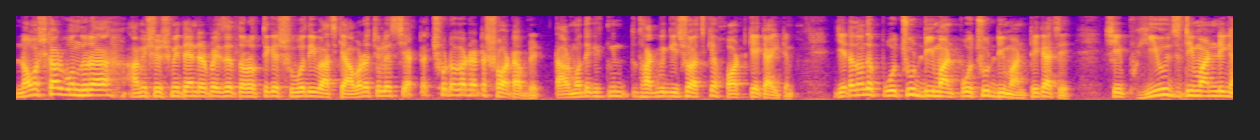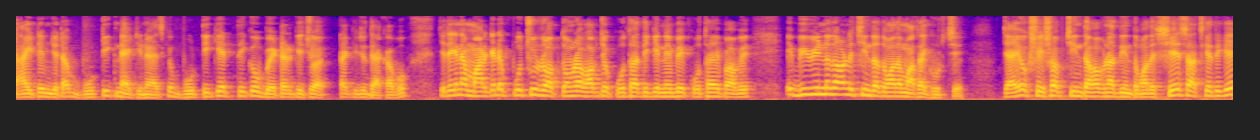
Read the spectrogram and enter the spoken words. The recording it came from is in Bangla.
নমস্কার বন্ধুরা, আমি সুস্মিতা এন্টারপ্রাইজের তরফ থেকে শুভদীপ। আজকে আবারও চলে এসেছি একটা ছোটোখাটো একটা শর্ট আপডেট তার মধ্যে কিন্তু থাকবে কিছু আজকে হট কেক আইটেম যেটা তোমাদের প্রচুর ডিমান্ড প্রচুর ডিমান্ড ঠিক আছে? সেই হিউজ ডিমান্ডিং আইটেম যেটা বুটিক নাইটি নয় আজকে বুটিকের থেকেও বেটার কিছু একটা কিছু দেখাবো, যেটা কিনা মার্কেটে প্রচুর রব তোমরা ভাবছ কোথা থেকে নেবে, কোথায় পাবে? এই বিভিন্ন ধরনের চিন্তা তোমাদের মাথায় ঘুরছে। যাই হোক সেই সব চিন্তা ভাবনার দিন তোমাদের শেষ আজকে থেকে।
